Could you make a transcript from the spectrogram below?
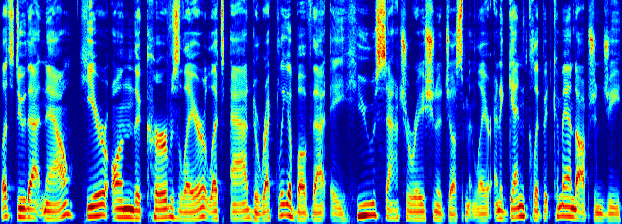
Let's do that now. Here on the curves layer, let's add directly above that a hue saturation adjustment layer. And again, clip it, Command Option G.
